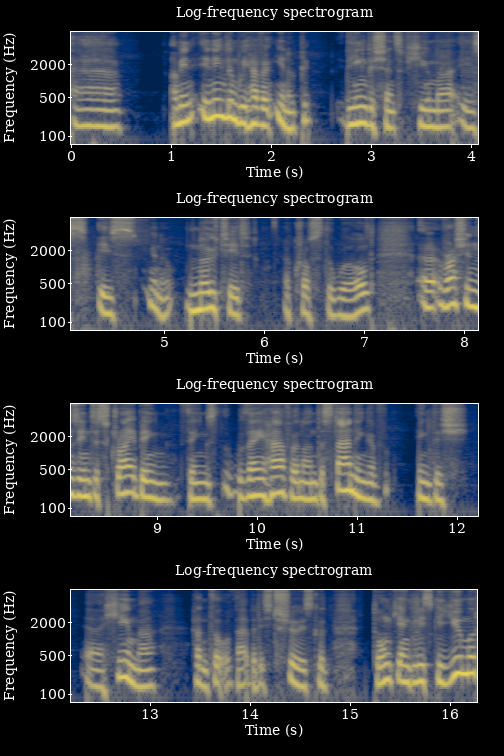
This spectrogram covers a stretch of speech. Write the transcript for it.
Uh, I mean, in England, we have a you know the English sense of humour is is you know noted across the world. Uh, Russians, in describing things, they have an understanding of English uh, humour Hadn't thought of that, but it's true. It's good. Тонкий английский юмор.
